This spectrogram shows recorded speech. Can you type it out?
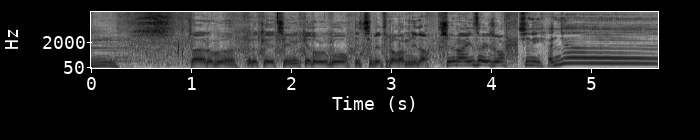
음. 자 여러분 이렇게 재밌게 놀고 집에 들어갑니다 신아 인사해줘 신이 안녕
